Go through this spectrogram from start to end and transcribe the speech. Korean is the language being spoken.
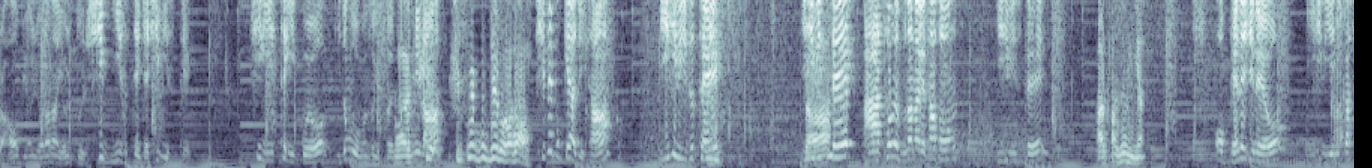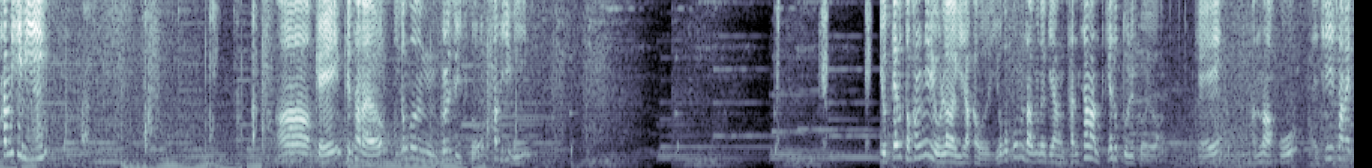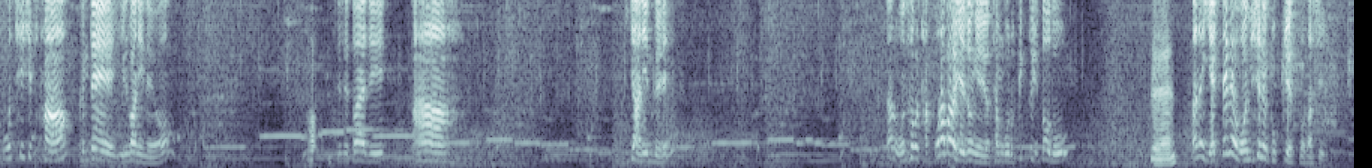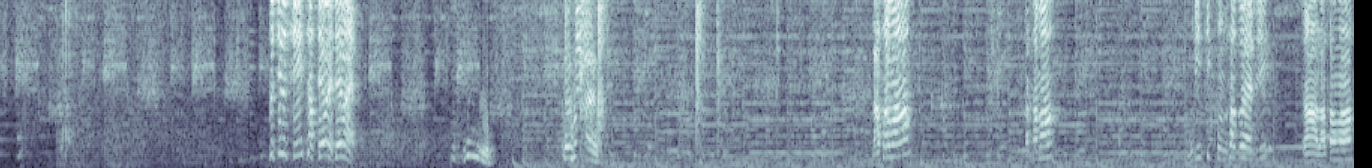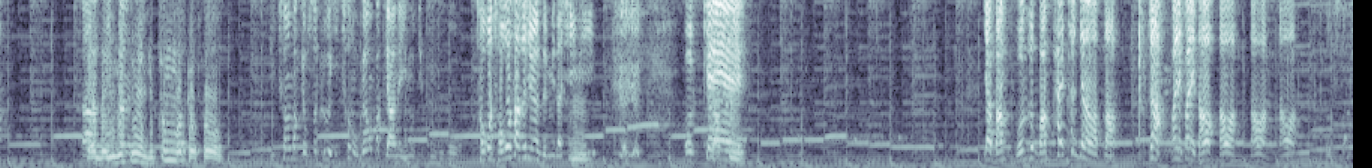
12 12스택이야 12스택 12스택 있고요 이 정도 원석 있어요 자 아, 갑니다 10회 뽑기로 가자 10회 뽑기야지 자 22스택 음. 자. 22스택 아 처음에 무난하게 사성 22스택 아 사성이야? 어 베넷이네요 22니까 32 아, 오케이. 괜찮아요. 이 정도는 그럴 수 있어. 32. 요때부터 확률이 올라가기 시작하거든요. 요거 뽑은 다음에 그냥 단차만 계속 돌릴 거예요. 오케이. 안 나왔고. 네, 73 했고, 74. 근데 일반이네요. 아. 슬슬 떠야지. 아. 이게 아닌데? 나는 원석을 다 꼬라박을 예정이에요. 참고로 픽들이 떠도. 네 나는 얘 때문에 원신을 복귀했어 사실 그치 그치 자 제발 제발 제발. 라사마? 라사마? 우리 티콘 사줘야지. 자 라사마. 자 야너 이거 일단은 쓰면 6천원밖에 없어. 6천원밖에 없어? 그거 2,500원밖에 안해 이모티콘 그거. 저거 저거 사주시면 됩니다 12 오케이. 야 만, 원석 18,000개 남았다. 자 빨리 빨리 나와 나와 나와 나와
